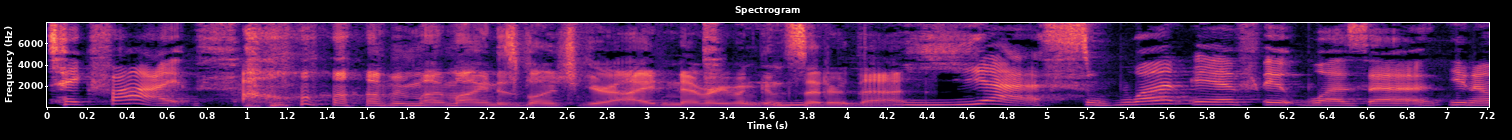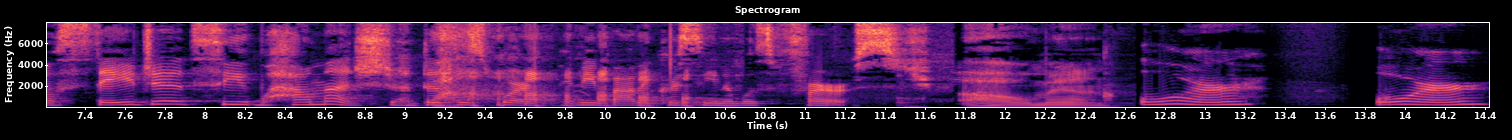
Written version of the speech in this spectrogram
Take five. I mean, my mind is blown, Shakirah. I had never even considered that. Yes. What if it was a, you know, stage it, see how much does this work? Maybe Bobbi Kristina was first. Oh, man. Or, or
